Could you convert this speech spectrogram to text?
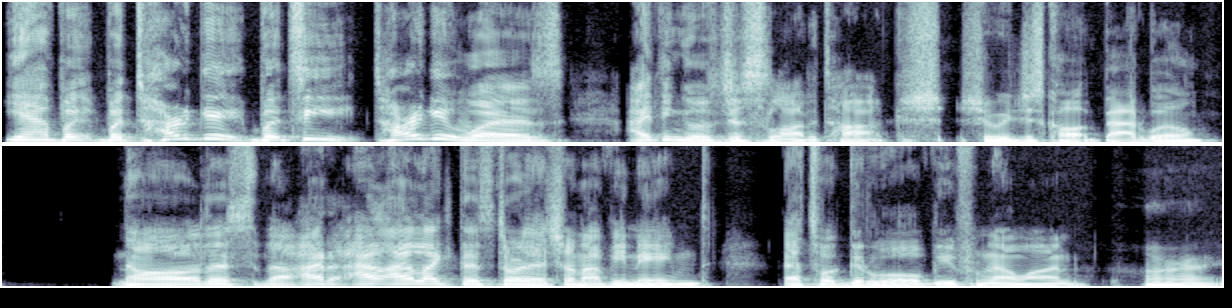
yeah, but but Target, but see, Target was. I think it was just a lot of talk. Sh- should we just call it Badwill? No, this no. I, I I like the store that shall not be named. That's what Goodwill will be from now on. All right.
